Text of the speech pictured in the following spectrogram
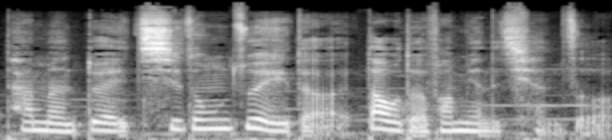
他们对七宗罪的道德方面的谴责。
